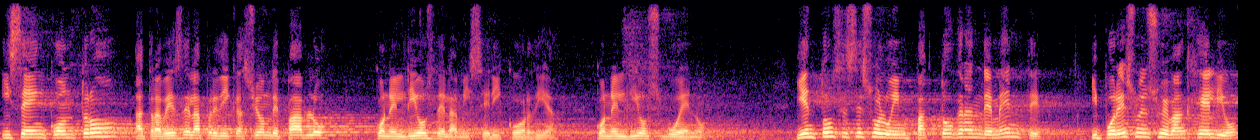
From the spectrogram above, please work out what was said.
y se encontró a través de la predicación de Pablo con el Dios de la misericordia, con el Dios bueno. Y entonces eso lo impactó grandemente y por eso en su Evangelio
